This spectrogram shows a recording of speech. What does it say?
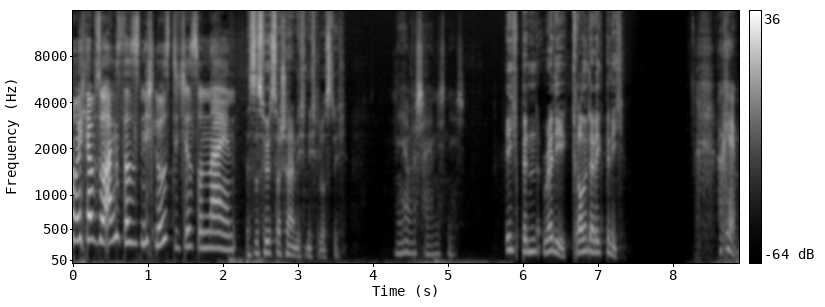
Oh, ich habe so Angst, dass es nicht lustig ist. Oh nein. Es ist höchstwahrscheinlich nicht lustig. Ja, wahrscheinlich nicht. Ich bin ready. Grau hinterlegt bin ich. Okay.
